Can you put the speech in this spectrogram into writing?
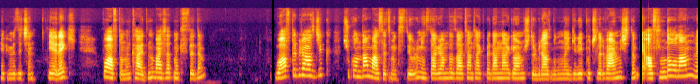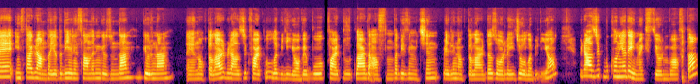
hepimiz için diyerek bu haftanın kaydını başlatmak istedim. Bu hafta birazcık şu konudan bahsetmek istiyorum. Instagram'da zaten takip edenler görmüştür. Biraz bununla ilgili ipuçları vermiştim. E, aslında olan ve Instagram'da ya da diğer insanların gözünden görünen e, noktalar birazcık farklı olabiliyor ve bu farklılıklar da aslında bizim için belli noktalarda zorlayıcı olabiliyor. Birazcık bu konuya değinmek istiyorum bu hafta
